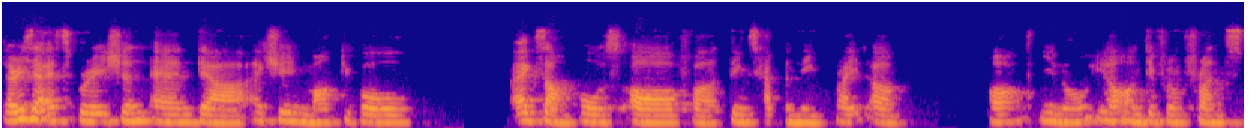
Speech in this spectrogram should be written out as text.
there is an aspiration and there are actually multiple examples of uh, things happening, right? Um, uh, you know, you know, on different fronts.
